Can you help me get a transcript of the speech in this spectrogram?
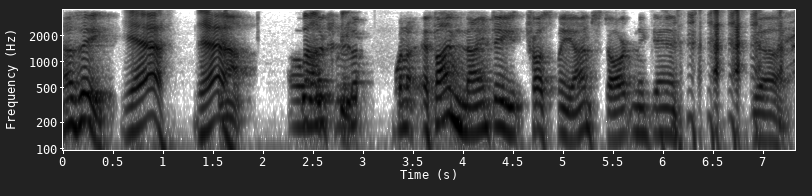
Has he? Yeah, yeah. yeah. Oh, well, look, look, when if I'm 90, trust me, I'm starting again. yeah.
